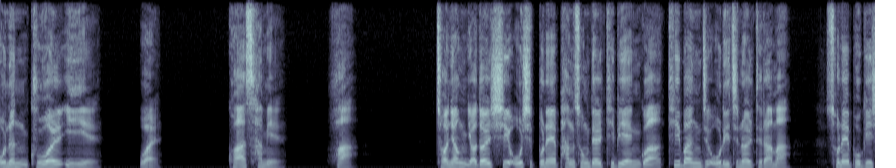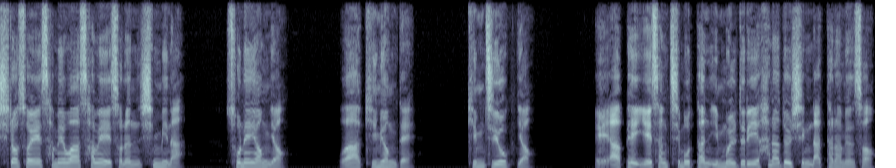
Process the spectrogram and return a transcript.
오는 9월 2일, 월, 과 3일, 화. 저녁 8시 50분에 방송될 TVN과 티방즈 오리지널 드라마 손해 보기 싫어서의 3회와 4회에서는 신민아, 손혜영 역과 김영대, 김지욱 역. 의 앞에 예상치 못한 인물들이 하나둘씩 나타나면서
